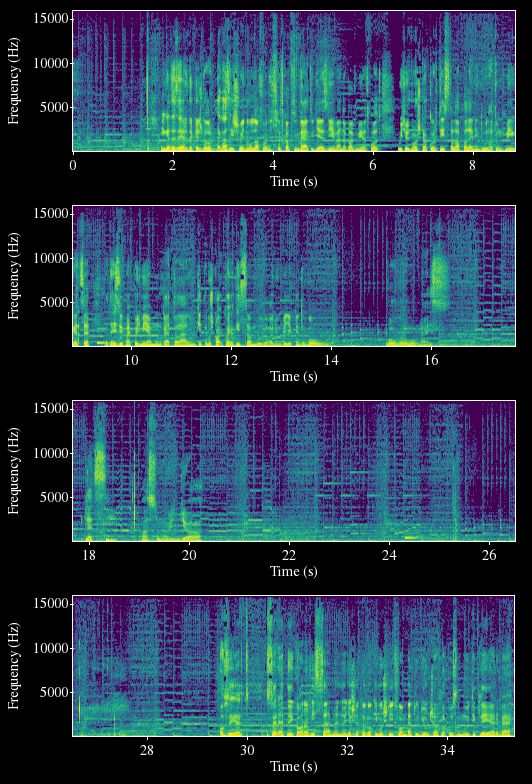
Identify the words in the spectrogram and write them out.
Igen, ez érdekes dolog. Meg az is, hogy nulla forintot kaptunk, de hát ugye ez nyilván a bug miatt volt. Úgyhogy most akkor tiszta lappal elindulhatunk még egyszer. Hát nézzük meg, hogy milyen munkát találunk itt. Most kajak Isztambulban vagyunk egyébként. Wow. Wow, wow, wow, nice. Let's see. Azt mondja... Azért szeretnék arra visszamenni, hogy esetleg aki most itt van, be tudjon csatlakozni multiplayerbe,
